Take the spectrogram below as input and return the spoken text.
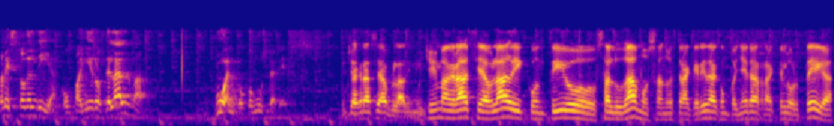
resto del día, compañeros del alma. Vuelvo con ustedes. Muchas gracias, Vladimir. Muchísimas gracias, Vlad, y contigo saludamos a nuestra querida compañera Raquel Ortega,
